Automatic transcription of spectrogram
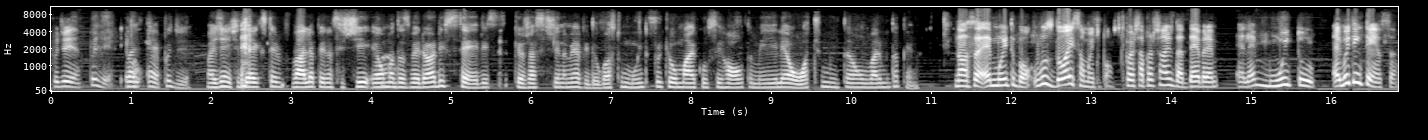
Podia, podia. Eu é, podia. Mas, gente, Dexter vale a pena assistir. É uma das melhores séries que eu já assisti na minha vida. Eu gosto muito porque o Michael C. Hall também ele é ótimo, então vale muito a pena. Nossa, é muito bom. Os dois são muito bons. A personagem da Débora, ela é muito. É muito intensa.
